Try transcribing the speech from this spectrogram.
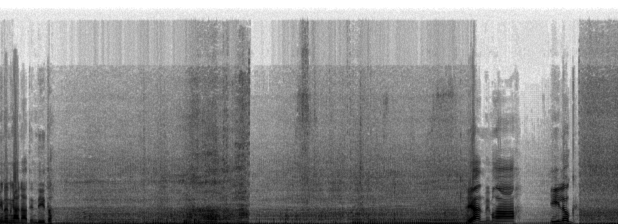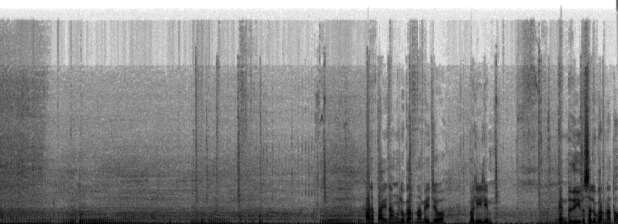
Tingnan nga natin dito. Ayan, may mga ilog. Hanap tayo ng lugar na medyo malilim. Ganda dito sa lugar na to.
